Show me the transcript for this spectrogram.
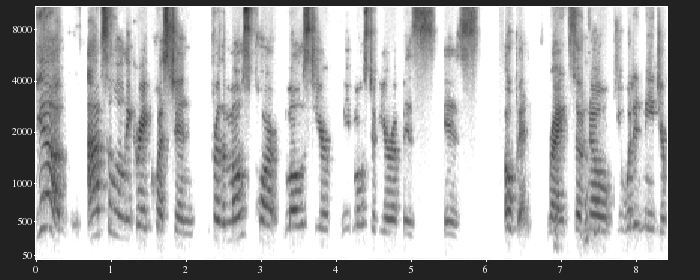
Yeah, absolutely great question for the most part, most Europe, most of Europe is is open, right? So okay. no, you wouldn't need your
